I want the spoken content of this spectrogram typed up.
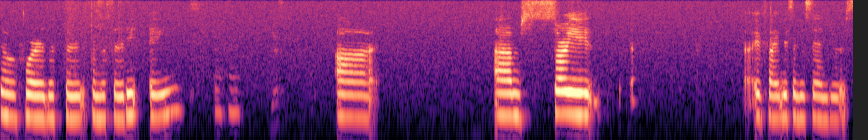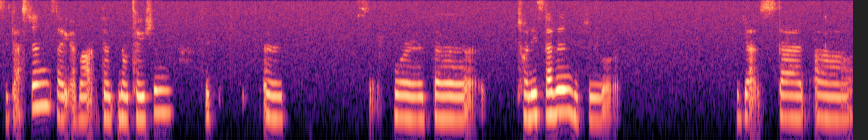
So for the third from the 38, mm-hmm. uh, I'm sorry if I misunderstand your suggestions, like about the notation. It, Uh, for the 27, did you suggest that uh,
